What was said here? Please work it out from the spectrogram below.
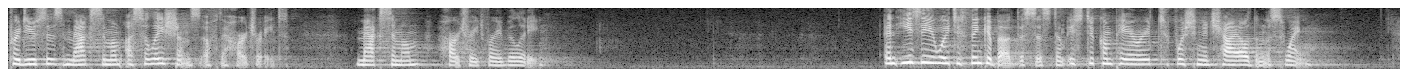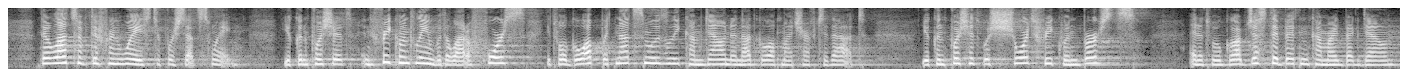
produces maximum oscillations of the heart rate, maximum heart rate variability. An easier way to think about the system is to compare it to pushing a child on a swing. There are lots of different ways to push that swing. You can push it infrequently and with a lot of force. It will go up, but not smoothly, come down, and not go up much after that. You can push it with short, frequent bursts, and it will go up just a bit and come right back down.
